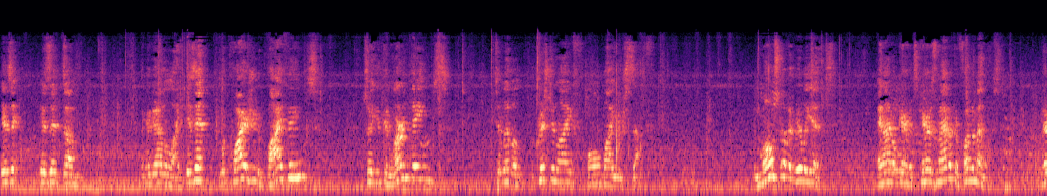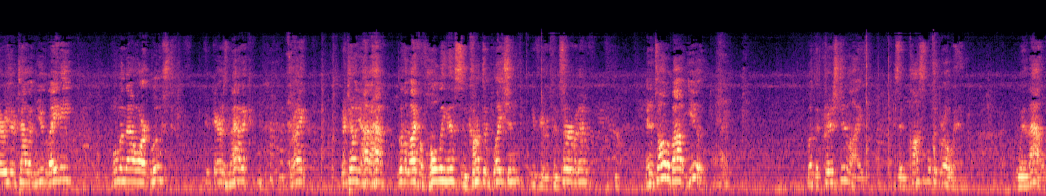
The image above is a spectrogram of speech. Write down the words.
is it is it um, I gotta get out of the light. Is it requires you to buy things so you can learn things to live a, a Christian life all by yourself. Most of it really is. And I don't care if it's charismatic or fundamentalist. They're either telling you, lady, woman, thou art loosed, if you're charismatic, right? They're telling you how to have live a life of holiness and contemplation if you're conservative. And it's all about you. But the Christian life is impossible to grow in without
